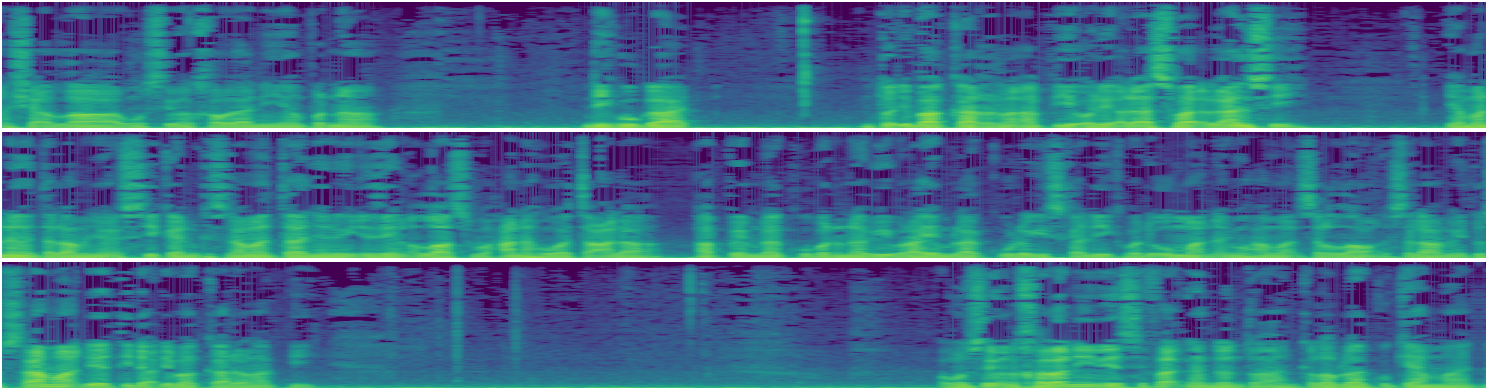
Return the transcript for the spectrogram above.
masya-Allah muslim al-khawlani yang pernah digugat untuk dibakar dalam api oleh al-aswad al-ansi yang mana telah menyaksikan keselamatannya dengan izin Allah Subhanahu wa taala. Apa yang berlaku pada Nabi Ibrahim berlaku lagi sekali kepada umat Nabi Muhammad sallallahu alaihi wasallam. Itu selamat dia tidak dibakar dalam api. Abu Muslim al-Khawlani disifatkan tuan-tuan kalau berlaku kiamat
